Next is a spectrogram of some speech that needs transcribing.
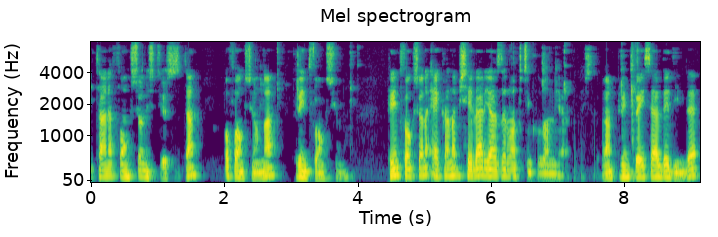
Bir tane fonksiyon istiyor sizden. O fonksiyonla print fonksiyonu. Print fonksiyonu ekrana bir şeyler yazdırmak için kullanılıyor arkadaşlar. Ben print Veysel dediğimde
